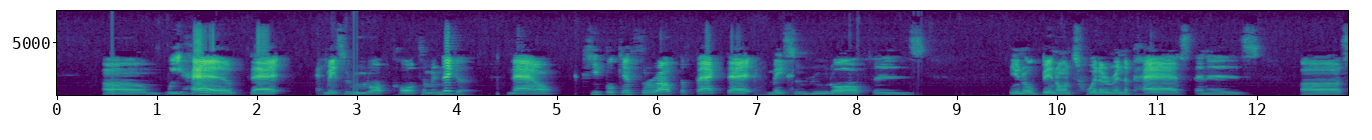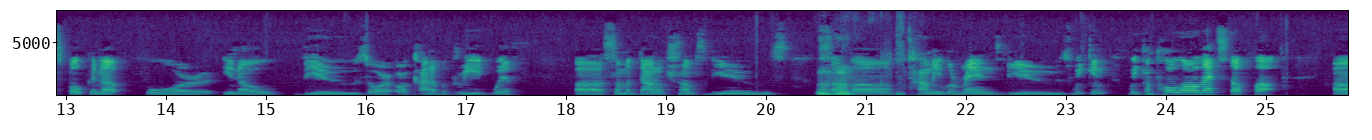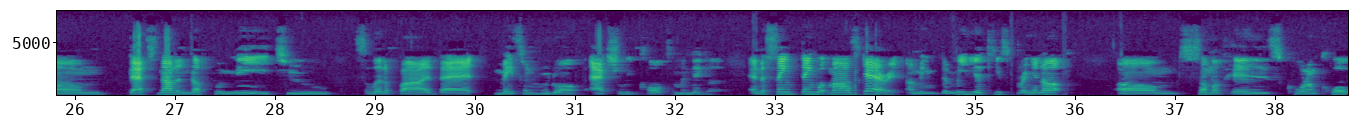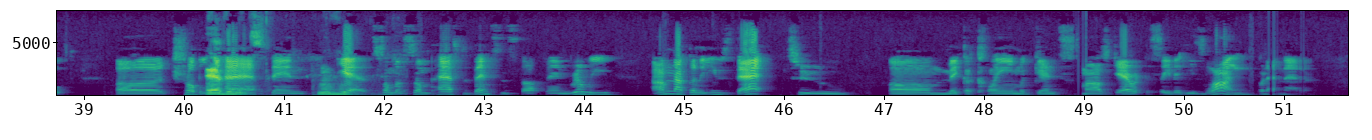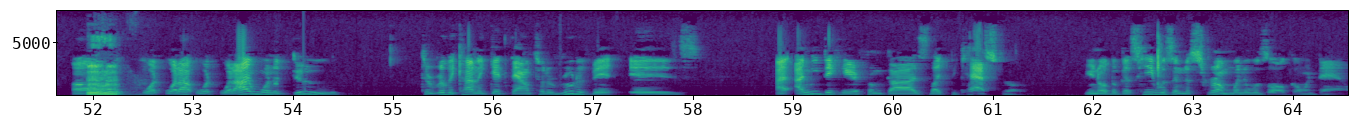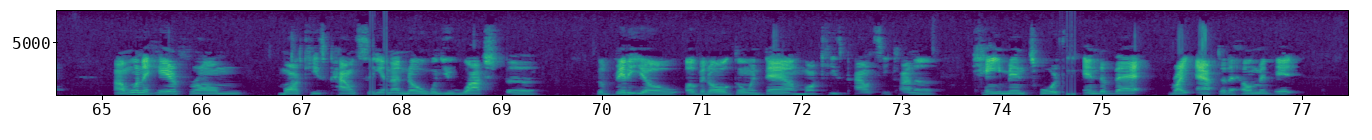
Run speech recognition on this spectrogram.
um, we have that Mason Rudolph called him a nigger. Now, people can throw out the fact that Mason Rudolph is, you know, been on Twitter in the past and has uh, spoken up for, you know, views or, or kind of agreed with uh, some of Donald Trump's views, mm-hmm. some of Tomi Lahren's views. We can we can pull all that stuff up. Um, that's not enough for me to solidify that Mason Rudolph actually called him a nigger. And the same thing with Myles Garrett. I mean, the media keeps bringing up um, some of his quote unquote uh, troubled Evidence. past and mm-hmm. yeah, some of some past events and stuff. And really, I'm not going to use that to um, make a claim against Myles Garrett to say that he's lying for that matter. Um, mm-hmm. What what I what what I want to do to really kind of get down to the root of it is I, I need to hear from guys like the DeCastro you know, because he was in the scrum when it was all going down. I want to hear from Maurkice Pouncey, and I know when you watch the the video of it all going down, Maurkice Pouncey kind of came in towards the end of that, right after the helmet hit,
